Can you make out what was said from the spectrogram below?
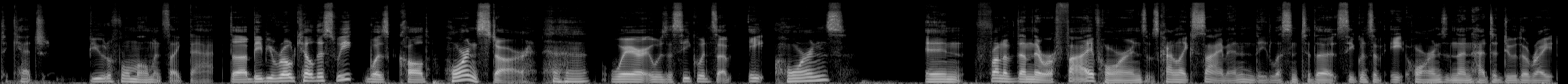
to catch beautiful moments like that. The BB Roadkill this week was called Horn Star, where it was a sequence of eight horns. In front of them, there were five horns. It was kind of like Simon. They listened to the sequence of eight horns and then had to do the right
